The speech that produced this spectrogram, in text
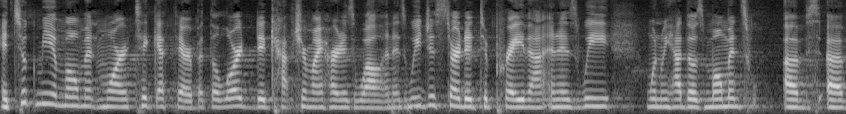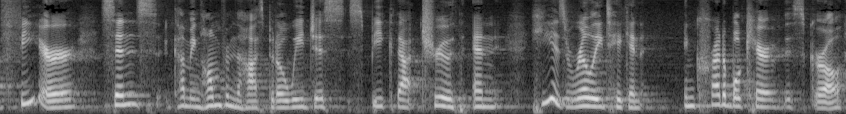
It took me a moment more to get there, but the Lord did capture my heart as well. And as we just started to pray that, and as we, when we had those moments of, of fear since coming home from the hospital. We just speak that truth. And he has really taken incredible care of this girl.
